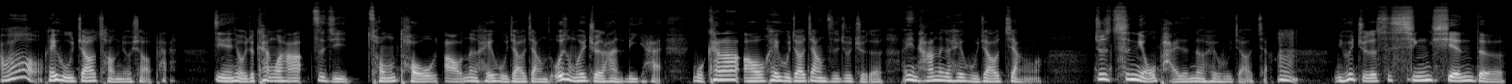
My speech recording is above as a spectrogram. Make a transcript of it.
哦，黑胡椒炒牛小排。几年前我就看过他自己从头熬那个黑胡椒酱子，为什么会觉得他很厉害？我看他熬黑胡椒酱汁就觉得，而且他那个黑胡椒酱哦，就是吃牛排的那个黑胡椒酱，嗯，你会觉得是新鲜的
